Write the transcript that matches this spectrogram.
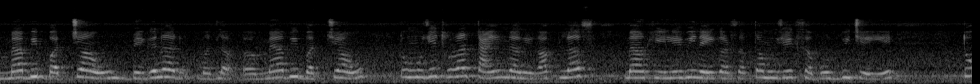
मैं अभी बच्चा हूँ बिगनर मतलब मैं अभी बच्चा हूँ तो मुझे थोड़ा टाइम लगेगा। प्लस मैं अकेले भी नहीं कर सकता मुझे एक सपोर्ट भी चाहिए। तो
